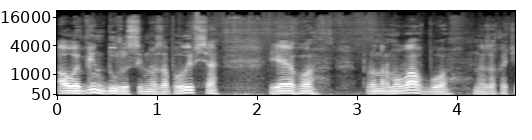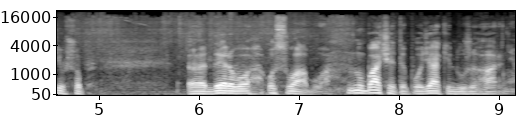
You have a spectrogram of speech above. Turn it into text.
але він дуже сильно запалився. Я його пронормував, бо не захотів, щоб е, дерево ослабло. Ну, бачите, подяки дуже гарні.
